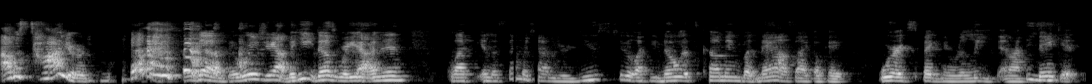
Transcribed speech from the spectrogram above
I was tired. it does. It wears you out. The heat does wear you out. And then, like in the summertime, you're used to it. Like you know it's coming. But now it's like, okay, we're expecting relief, and I think it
